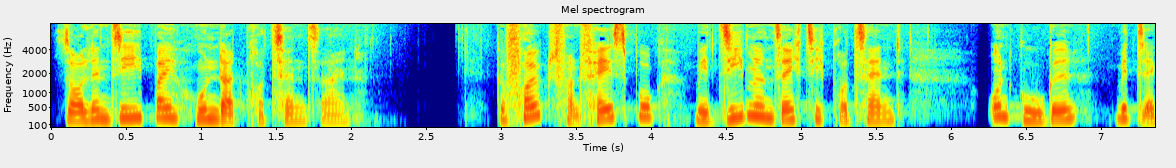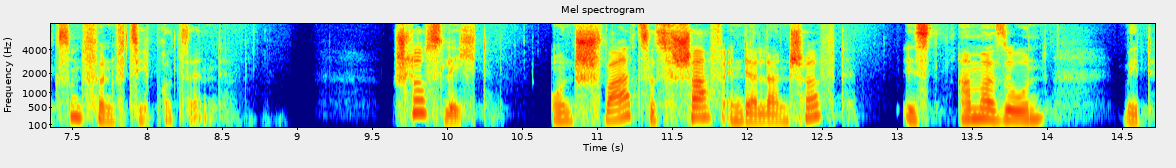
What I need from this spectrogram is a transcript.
sollen sie bei 100 Prozent sein, gefolgt von Facebook mit 67 Prozent und Google mit 56 Prozent. Schlusslicht und schwarzes Schaf in der Landschaft ist Amazon mit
